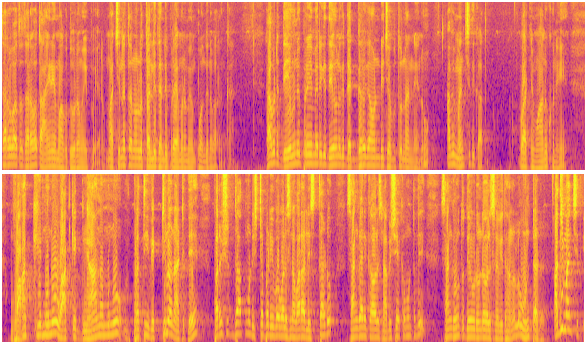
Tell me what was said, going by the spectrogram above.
తర్వాత తర్వాత ఆయనే మాకు దూరం అయిపోయారు. మా చిన్నతనంలో తల్లిదండ్రి ప్రేమను మేము పొందిన వారం కాదు. కాబట్టి దేవుని ప్రేమ ఎరిగి దేవునికి దగ్గరగా ఉండి చెబుతున్నాను నేను. అవి మంచిది కాదు. వాటిని మానుకొని వాక్యమును వాక్య జ్ఞానమును ప్రతి వ్యక్తిలో నాటితే పరిశుద్ధాత్ముడు ఇష్టపడి ఇవ్వవలసిన వరాలు ఇస్తాడు. సంఘానికి కావలసిన అభిషేకం ఉంటుంది. సంఘంతో దేవుడు ఉండవలసిన విధానంలో ఉంటాడు. అది మంచిది.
